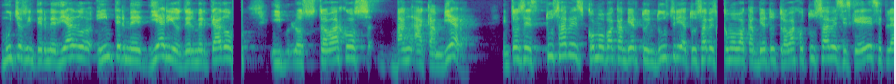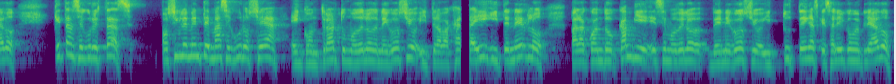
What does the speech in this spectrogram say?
muchos intermediarios del mercado y los trabajos van a cambiar. Entonces, tú sabes cómo va a cambiar tu industria, tú sabes cómo va a cambiar tu trabajo, tú sabes si es que eres empleado, ¿qué tan seguro estás? Posiblemente más seguro sea encontrar tu modelo de negocio y trabajar ahí y tenerlo para cuando cambie ese modelo de negocio y tú tengas que salir como empleado,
